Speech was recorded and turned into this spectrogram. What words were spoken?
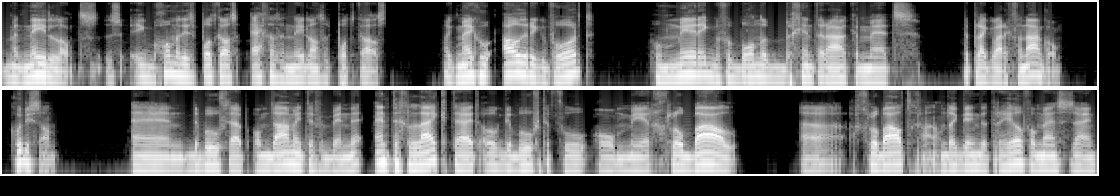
met Nederland. Dus ik begon met deze podcast echt als een Nederlandse podcast. Maar ik merk hoe ouder ik word, hoe meer ik me verbonden begin te raken met de plek waar ik vandaan kom. Koerdistan en de behoefte heb om daarmee te verbinden. En tegelijkertijd ook de behoefte voel om meer globaal, uh, globaal te gaan. Omdat ik denk dat er heel veel mensen zijn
